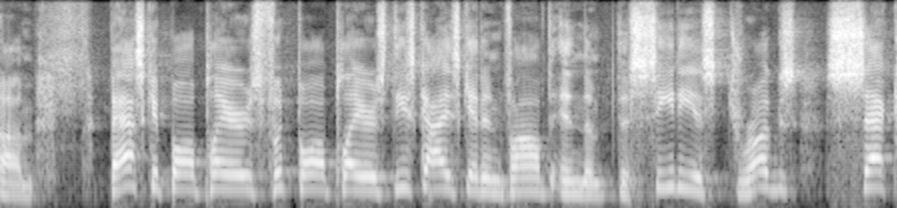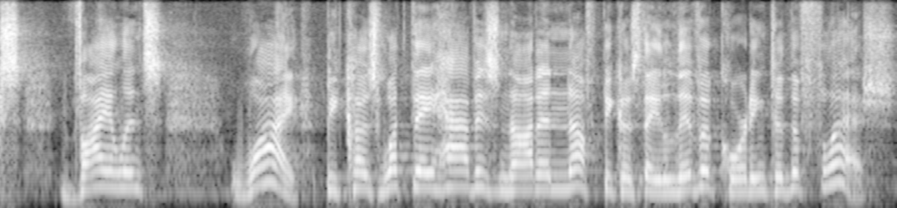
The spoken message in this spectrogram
um, basketball players, football players, these guys get involved in the, the seediest drugs, sex, violence. Why? Because what they have is not enough, because they live according to the flesh.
